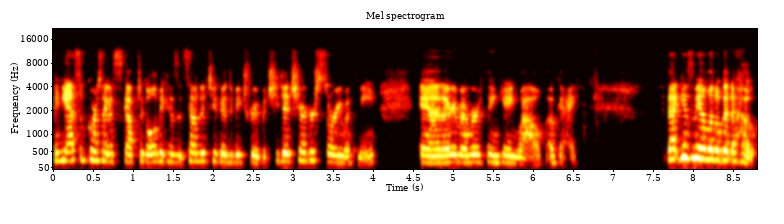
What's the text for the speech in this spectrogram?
and yes, of course, I was skeptical because it sounded too good to be true, but she did share her story with me. And I remember thinking, wow, okay, that gives me a little bit of hope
